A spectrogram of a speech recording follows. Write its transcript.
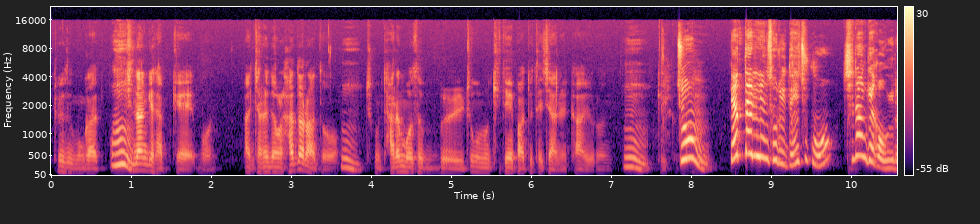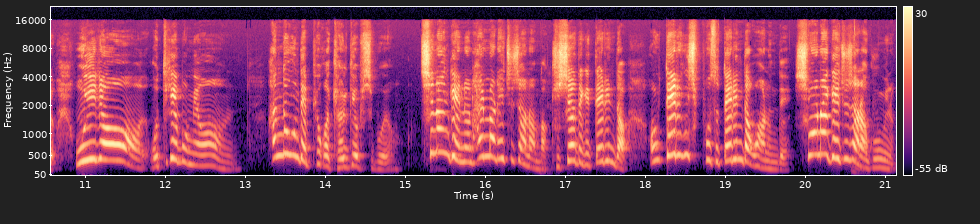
그래도 뭔가 음. 친한게답게 뭐 반찬 회동을 하더라도 음, 조금 다른 모습을 조금은 기대해봐도 되지 않을까 이런 음. 좀 뼈 때리는 소리도 해주고 친한계가 오히려 오히려 어떻게 보면 한동훈 대표가 결기 없이 보여. 친한계는 할 말 해주잖아. 막 귀시하되게 때린다. 어, 때리고 싶어서 때린다고 하는데 시원하게 해주잖아 국민은.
